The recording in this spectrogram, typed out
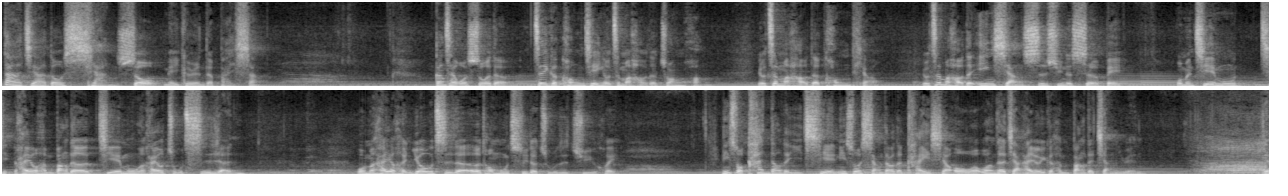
大家都享受每个人的摆上。刚才我说的这个空间有这么好的装潢，有这么好的空调，有这么好的音响视讯的设备，我们节目还有很棒的节目，还有主持人，我们还有很优质的儿童牧区的主日聚会。你所看到的一切，你所想到的开销，哦，我忘了讲，还有一个很棒的讲员。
